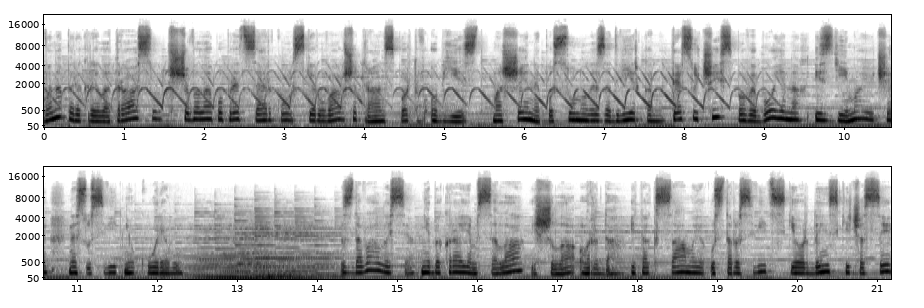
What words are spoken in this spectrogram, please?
Вона перекрила трасу, що вела попри церкву, скерувавши транспорт в об'їзд. Машини посунули за двірками, трясучись по вибоїнах і здіймаючи несусвітню куряву. Здавалося, ніби краєм села йшла орда, і так само, як у старосвітські ординські часи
